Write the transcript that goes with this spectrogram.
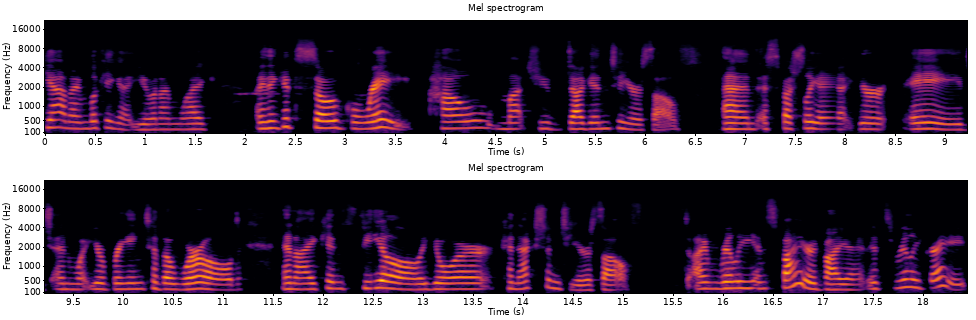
Yeah and i'm looking at you and i'm like i think it's so great how much you've dug into yourself and especially at your age and what you're bringing to the world and i can feel your connection to yourself. I'm really inspired by it. It's really great.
